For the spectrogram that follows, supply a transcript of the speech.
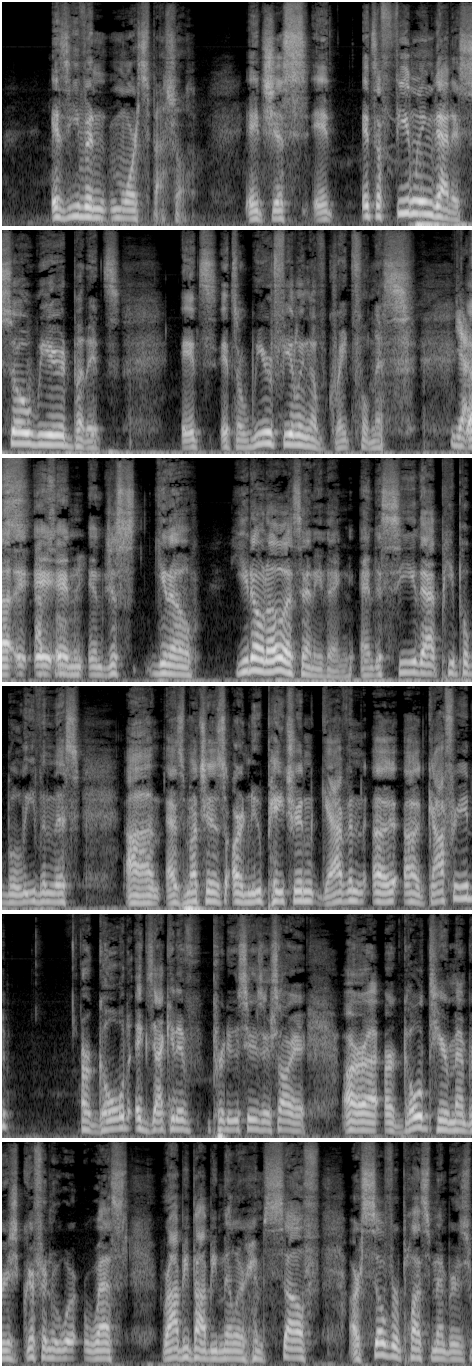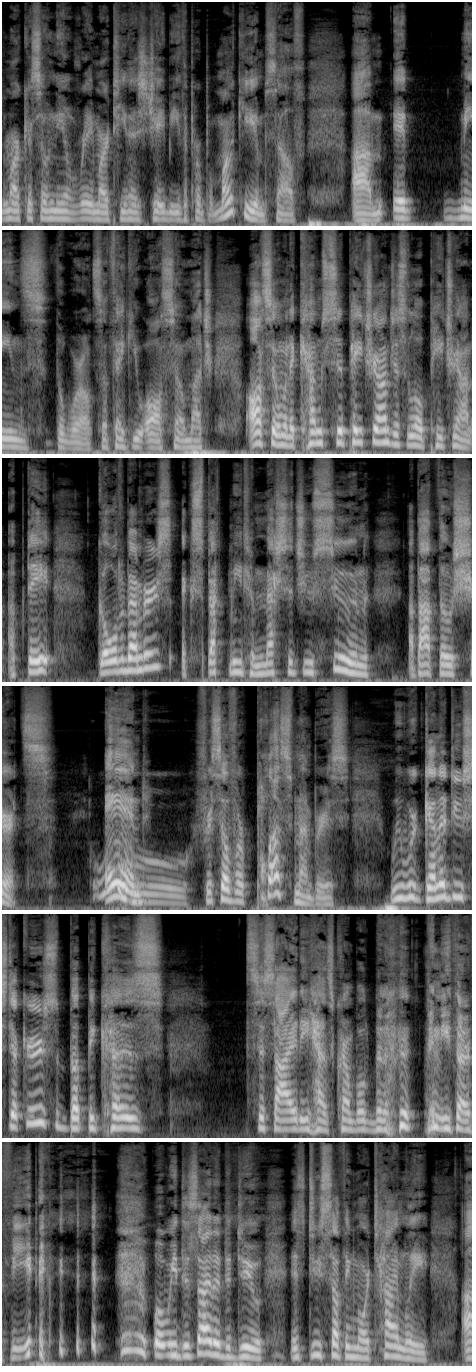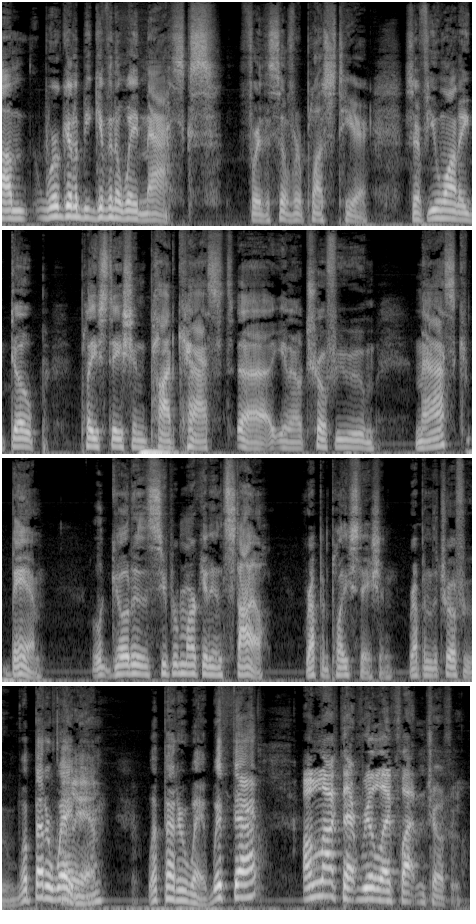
is even more special. It's just, it, it's a feeling that is so weird, but it's, it's, it's a weird feeling of gratefulness. Yes, Uh, and, and just, you know, you don't owe us anything. And to see that people believe in this, um, as much as our new patron, Gavin, uh, uh, Gottfried, our gold executive producers, or sorry, our uh, our gold tier members, Griffin West, Robbie Bobby Miller himself, our silver plus members, Marcus O'Neill, Ray Martinez, JB the Purple Monkey himself. Um, it means the world. So thank you all so much. Also, when it comes to Patreon, just a little Patreon update. Gold members, expect me to message you soon about those shirts. And for Silver Plus members, we were gonna do stickers, but because society has crumbled beneath our feet, what we decided to do is do something more timely. Um, we're gonna be giving away masks for the Silver Plus tier. So if you want a dope PlayStation podcast, uh, you know, trophy room mask, bam, Look, go to the supermarket in style, repping PlayStation, repping the trophy room. What better way, yeah. man? What better way? With that, Unlock that real life platinum trophy.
